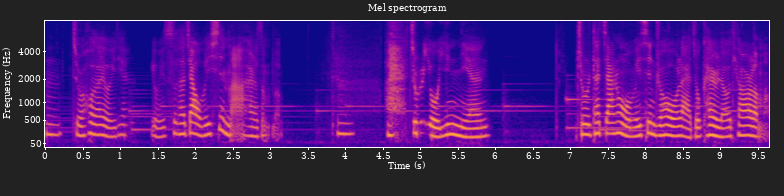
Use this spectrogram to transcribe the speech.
嗯，就是后来有一天有一次他加我微信嘛，还是怎么的，嗯，哎，就是有一年，就是他加上我微信之后，我俩就开始聊天了嘛，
